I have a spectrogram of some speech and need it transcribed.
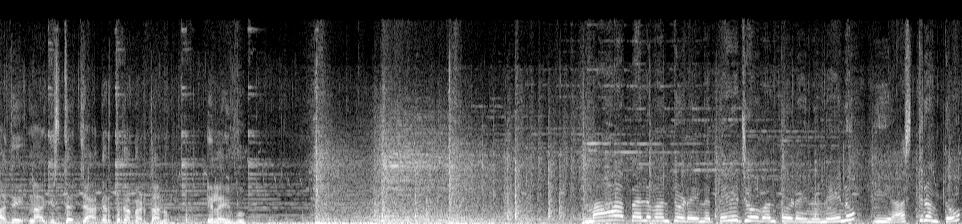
అది నాకిస్తే జాగ్రత్తగా పెడతాను. ఇలా ఇవ్వు. మహాబలవంతుడైన తేజోవంతుడైన నేను ఈ అస్త్రంతో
